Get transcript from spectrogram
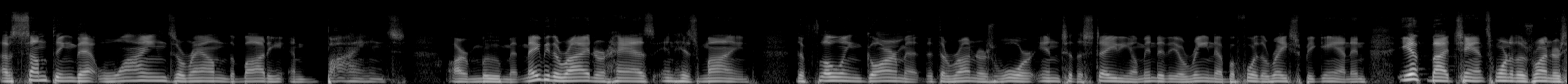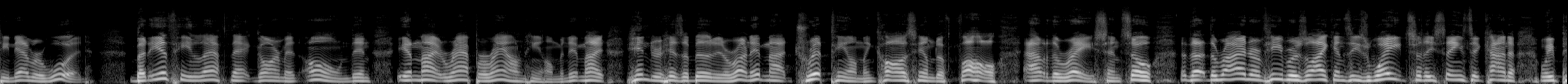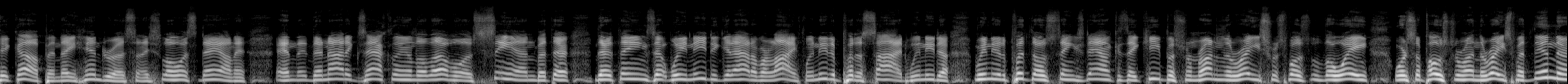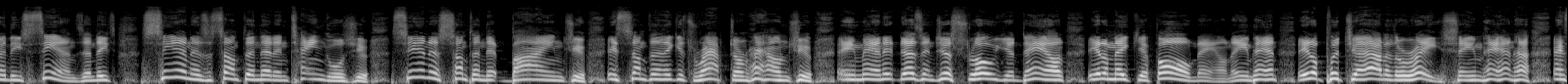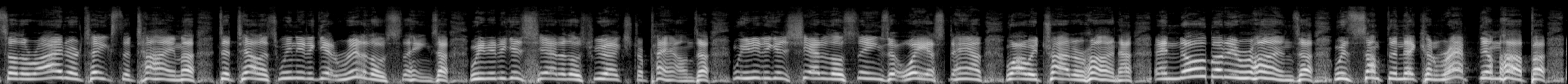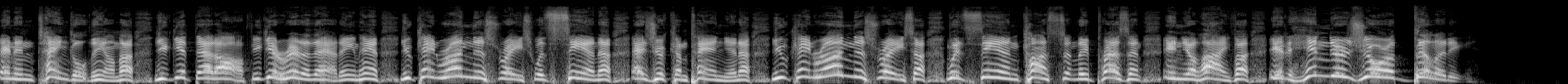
of something that winds around the body and binds our movement. Maybe the writer has in his mind the flowing garment that the runners wore into the stadium, into the arena before the race began. And if by chance one of those runners, he never would, but if he left that garment on, then it might wrap around him and it might hinder his ability to run. It might trip him and cause him to fall out of the race. And so the, the writer of Hebrews likens these weights or these things that kind of we pick up and they hinder us and they slow us down. And, and they're not exactly on the level of sin, but they're, they're things that we need to get out of our life. We need to put aside. We need to we need to put those things down because they keep us from running the race. We're supposed to the way we're supposed to run the race. But then there are these sins, and these sin is something that entangles you. Sin is something that binds you. It's something that gets wrapped around you. Amen. It doesn't just slow you down. It'll make you fall down. Amen. It'll put you out of the race. Amen. Uh, and so the writer takes the time uh, to tell us we need to get rid of those things. Uh, we need to get shed of those few extra pounds. Uh, we need to get shed of those things that weigh us down while we try to run. Uh, and nobody runs uh, with something that can wrap them up uh, and entangle them. Uh, you get that off. You get rid of that. Amen. You can't run this race with sin uh, as your companion. you can't run this race with sin constantly present in your life. it hinders your ability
